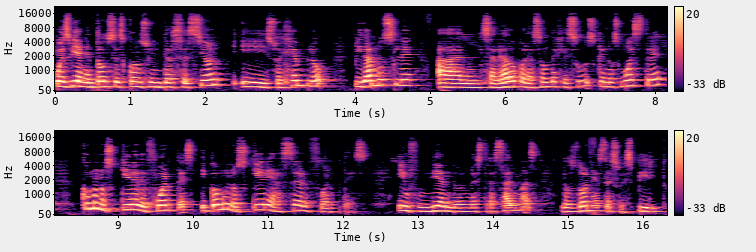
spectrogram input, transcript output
Pues bien, entonces con su intercesión y su ejemplo, pidámosle al Sagrado Corazón de Jesús que nos muestre cómo nos quiere de fuertes y cómo nos quiere hacer fuertes, infundiendo en nuestras almas los dones de su Espíritu.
